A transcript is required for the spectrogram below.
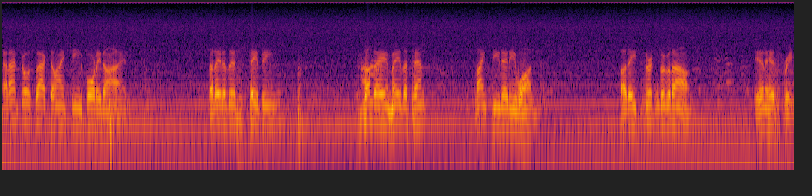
And that goes back to 1949. The date of this taping, Sunday, May the 10th, 1981. A date certain to go down in history.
